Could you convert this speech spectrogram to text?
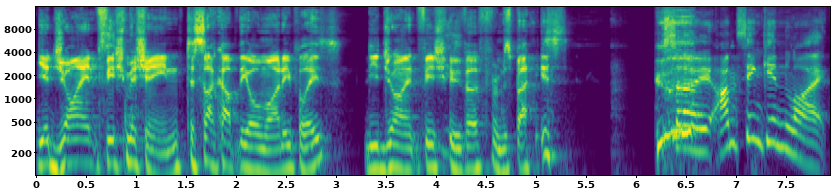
your giant fish machine to suck up the Almighty, please? Your giant fish hoover from space. so I'm thinking like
